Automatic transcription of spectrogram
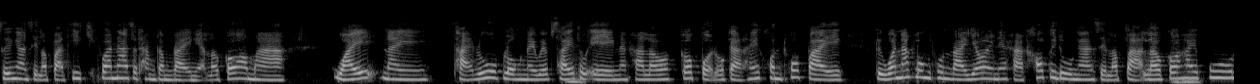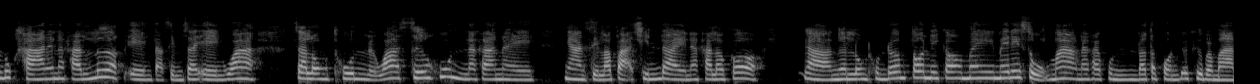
ซื้องานศิลปะที่คิดว่าน่าจะทำกำไรเนี่ยแล้วก็มาไว้ในถ่ายรูปลงในเว็บไซต์ตัวเองนะคะ แล้วก็เปิดโอกาสให้คนทั่วไป หรือว่านักลงทุนรายย่อยเนี่ยค่ะเข้าไปดูงานศิลปะ แล้วก็ให้ผู้ลูกค้าเนี่ยนะคะ เลือกเองตัดสินใจเองว่าจะลงทุนหรือว่าซื้อหุ้นนะคะในงานศิลปะชิ้นใดนะคะ แล้วก็เงินลงทุนเริ่มต้นนี่ก็ไม่ไม่ได้สูงมากนะคะ คุณรัตพลก็คือประมาณ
